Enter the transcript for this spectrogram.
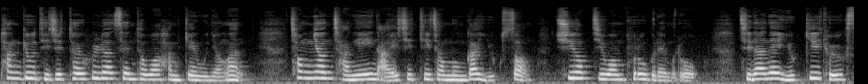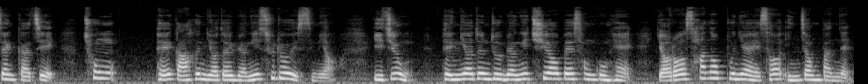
판교 디지털 훈련센터와 함께 운영한 청년 장애인 ICT 전문가 육성 취업 지원 프로그램으로 지난해 6기 교육생까지 총 198명이 수료했으며 이중 182명이 취업에 성공해 여러 산업 분야에서 인정받는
